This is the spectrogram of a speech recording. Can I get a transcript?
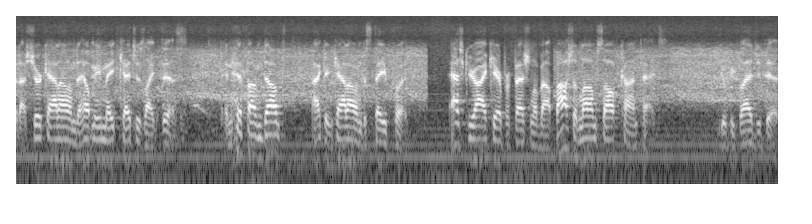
But I sure count on them to help me make catches like this. And if I'm dumped, I can count on them to stay put. Ask your eye care professional about Bausch and Lomb Soft Contacts. You'll be glad you did.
